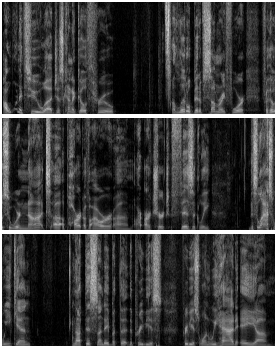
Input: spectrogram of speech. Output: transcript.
I wanted to uh, just kind of go through a little bit of summary for for those who were not uh, a part of our, um, our our church physically. This last weekend, not this Sunday, but the the previous previous one, we had a um,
